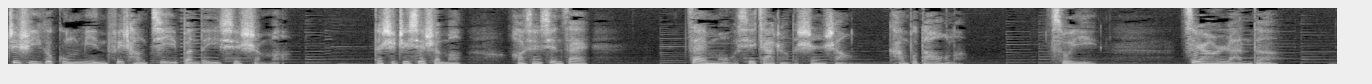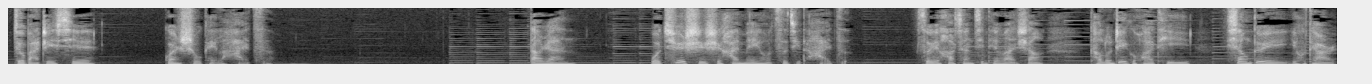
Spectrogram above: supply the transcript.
这是一个公民非常基本的一些什么。但是这些什么，好像现在在某些家长的身上看不到了。所以，自然而然的就把这些灌输给了孩子。当然，我确实是还没有自己的孩子，所以好像今天晚上讨论这个话题，相对有点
